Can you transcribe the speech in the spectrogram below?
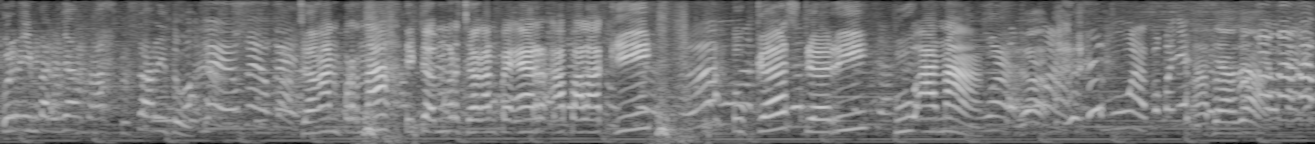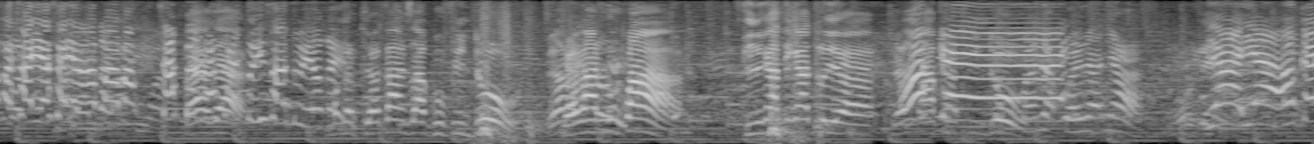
berimpaknya sangat besar itu. Oke, oke, oke. Jangan pernah tidak mengerjakan PR apalagi tugas dari Bu Ana. Semua, pokoknya Ada, ada. Apa, saya, saya, apa, apa. Sabar, satu, satu ya, oke. mengerjakan sagu Vindo jangan lupa diingat-ingat lu ya sagu Oke. Vindo Banyak-banyaknya. Ya, ya, oke.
